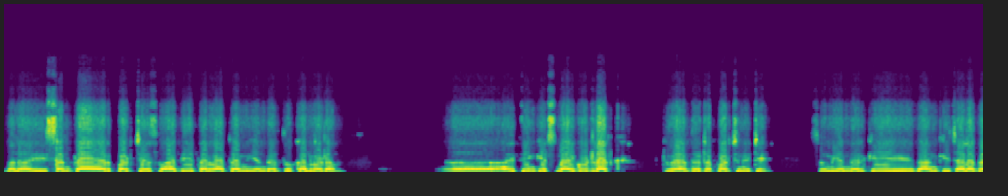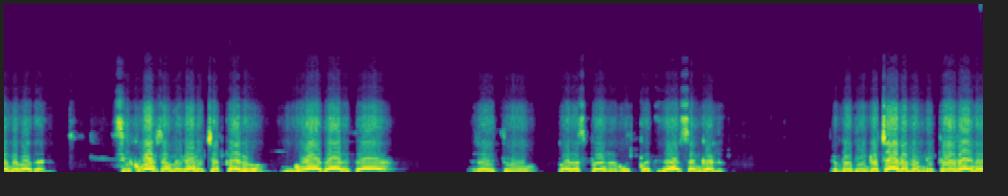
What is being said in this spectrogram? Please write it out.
మన ఈ సంత ఏర్పాటు చేసిన అది తర్వాత మీ అందరితో కలవడం I think it's my good luck to have that opportunity so మీ అందరికీ దానికి చాలా ధన్యవాదాలు. శ్రీ కుమారస్వామి గారు చెప్పారు గోవాధారిత రైతు పరస్పర్ ఉత్పత్తిదారు సంఘాలు. ఇప్పుడు దీంట్లో చాలా మంది పేరు ఆయన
